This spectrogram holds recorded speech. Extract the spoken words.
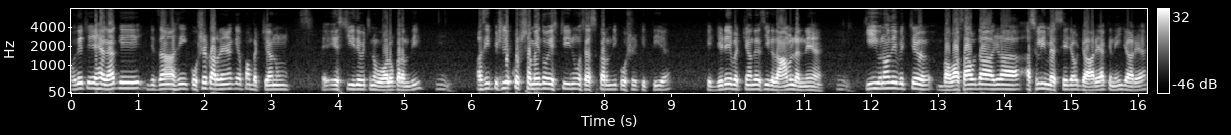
ਉਹਦੇ 'ਚ ਇਹ ਹੈਗਾ ਕਿ ਜਿੱਦਾਂ ਅਸੀਂ ਕੋਸ਼ਿਸ਼ ਕਰ ਰਹੇ ਹਾਂ ਕਿ ਆਪਾਂ ਬੱਚਿਆਂ ਨੂੰ ਇਸ ਚੀਜ਼ ਦੇ ਵਿੱਚ ਇਨਵੋਲਵ ਕਰਨ ਦੀ। ਅਸੀਂ ਪਿਛਲੇ ਕੁਝ ਸਮੇਂ ਤੋਂ ਇਸ ਚੀਜ਼ ਨੂੰ ਅਸੈਸ ਕਰਨ ਦੀ ਕੋਸ਼ਿਸ਼ ਕੀਤੀ ਹੈ ਕਿ ਜਿਹੜੇ ਬੱਚਿਆਂ ਦੇ ਅਸੀਂ ਐਗਜ਼ਾਮ ਲੈਂਦੇ ਆ ਕੀ ਉਹਨਾਂ ਦੇ ਵਿੱਚ ਬਾਬਾ ਸਾਹਿਬ ਦਾ ਜਿਹੜਾ ਅਸਲੀ ਮੈਸੇਜ ਆ ਉਹ ਜਾ ਰਿਹਾ ਕਿ ਨਹੀਂ ਜਾ ਰਿਹਾ?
